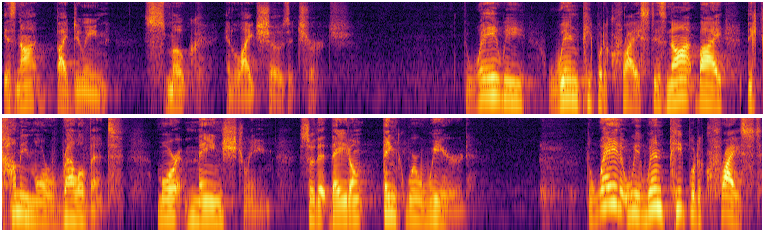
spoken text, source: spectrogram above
is not by doing smoke and light shows at church. The way we win people to Christ is not by becoming more relevant, more mainstream, so that they don't think we're weird. The way that we win people to Christ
